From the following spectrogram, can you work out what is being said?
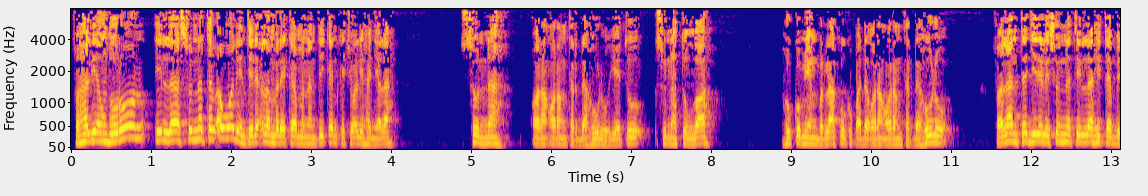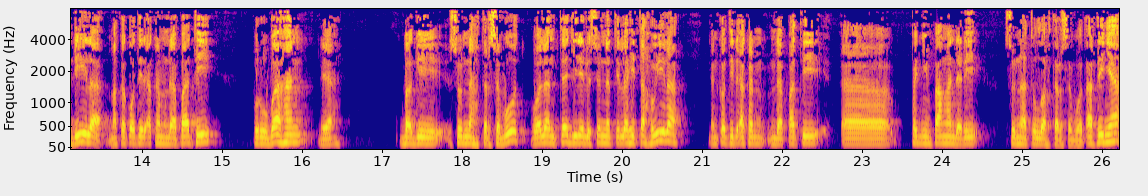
Fahal yang turun illa sunnatul awalin. Tidaklah mereka menantikan kecuali hanyalah sunnah orang-orang terdahulu. Yaitu sunnatullah. Hukum yang berlaku kepada orang-orang terdahulu. Falan tajid li sunnatillahi tabdila. Maka kau tidak akan mendapati perubahan ya bagi sunnah tersebut. Walan tajid li sunnatillahi tahwila dan kau tidak akan mendapati uh, penyimpangan dari sunnatullah tersebut. Artinya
